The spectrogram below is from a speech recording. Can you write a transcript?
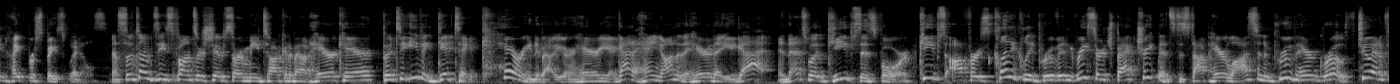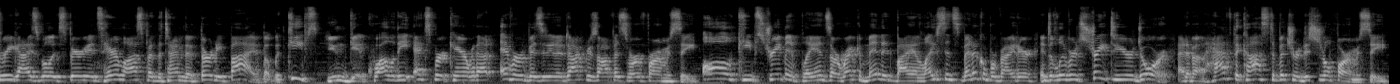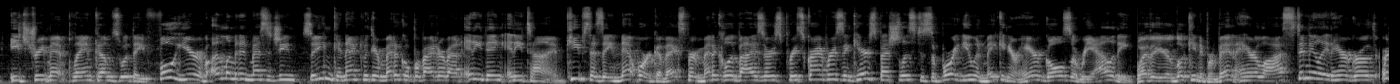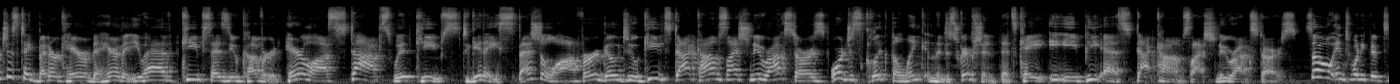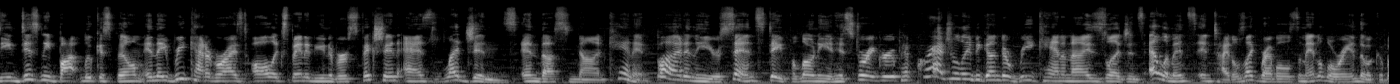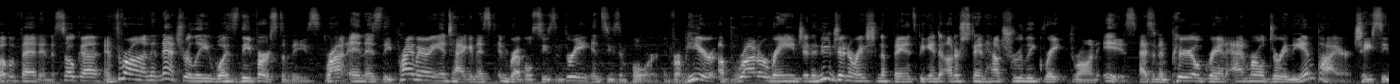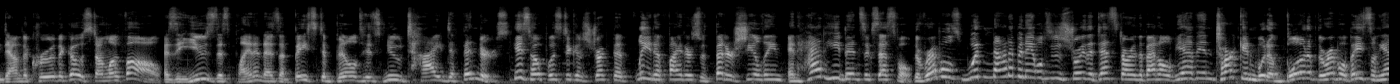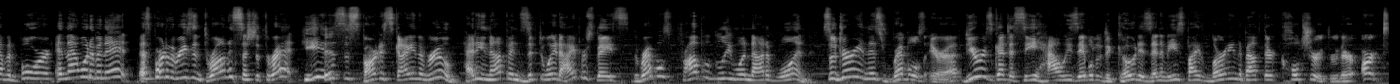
hyperspace whales. Now, sometimes these sponsorships are me talking about hair care, but to even get to caring about your hair, you gotta hang on to the hair that you got. And that's what Keeps is for. Keeps offers clinically proven research-backed treatments to stop hair loss and improve hair growth. Two out of three guys will experience hair loss by the time they're 35, but with Keeps, you can get quality expert care without ever visiting a doctor's office or a pharmacy. All Keeps treatment plans are recommended by a licensed medical provider and delivered straight to your door at about half the cost of a traditional pharmacy. Each treatment plan comes with a full year of unlimited messaging so you can connect with your medical provider about anything, anytime. Keeps has a network of expert medical advisors, prescribers, and care specialists to support you in making your hair goals a reality. Whether you're looking to prevent hair loss, stimulate hair growth, or just take better care of the hair that you have, Keeps has you covered. Hair loss stops with Keeps. To get a special offer, go to keeps.com slash new rockstars or just click the link in the description. That's K-E-E-P-S dot com slash new rockstars. So in 2015, Disney bought Lucasfilm and they recategorized all expanded universe fiction as legends and thus non-canon. But in the years since, Dave Filoni and his story group have gradually begun to recanonize Legends elements in titles like Rebels, The Mandalorian, The Book of Boba Fett, and Ahsoka, and Thrawn naturally was the first of these, brought in as the primary antagonist in Rebels Season 3 and Season 4. And from here, a broader range and a new generation of fans began to understand how truly great Thrawn is, as an Imperial Grand Admiral during the Empire, chasing down the crew of the Ghost on Lothal, as he used this planet as a base to build his new TIE Defenders. His hope was to construct the fleet of fighters with better shielding, and had he been successful, the rebels would not have been able to destroy the Death Star in the Battle of Yavin, Tarkin would have blown up the rebel base on Yavin 4, and that would have been it. That's part of the reason Thrawn is such a threat. He is the smartest guy in the room. Had he not been zipped away to hyperspace, the rebels probably would not have won. So during this rebels era, viewers got to see how he's able to decode his enemies by learning about their culture through their art,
